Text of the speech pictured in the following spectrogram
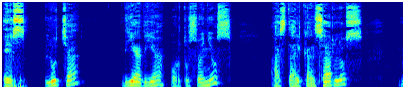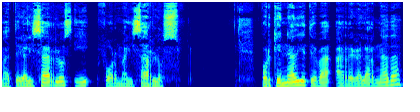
es lucha día a día por tus sueños hasta alcanzarlos, materializarlos y formalizarlos. Porque nadie te va a regalar nada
